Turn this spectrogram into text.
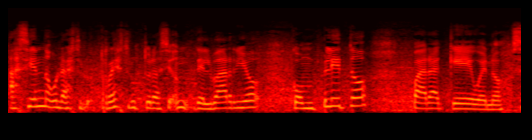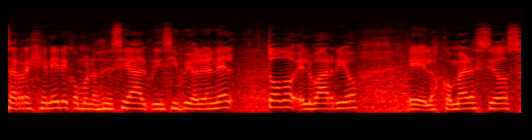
haciendo una reestructuración del barrio completo para que, bueno, se regenere, como nos decía al principio Leonel, todo el barrio, eh, los comercios,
